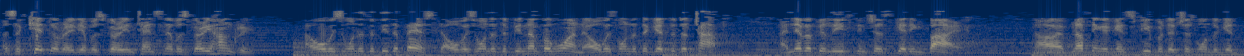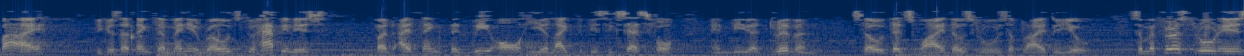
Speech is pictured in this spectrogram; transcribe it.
As a kid already, I was very intense and I was very hungry. I always wanted to be the best. I always wanted to be number one. I always wanted to get to the top. I never believed in just getting by. Now I have nothing against people that just want to get by because I think there are many roads to happiness, but I think that we all here like to be successful and we are driven. So that's why those rules apply to you. So my first rule is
